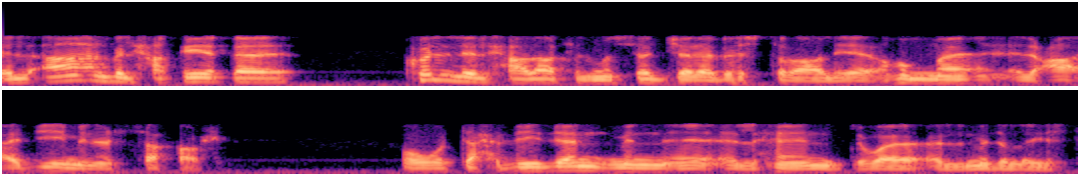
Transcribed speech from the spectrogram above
الآن بالحقيقة كل الحالات المسجلة بأستراليا هم العائدين من السفر وتحديدا من الهند وال Middle East.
